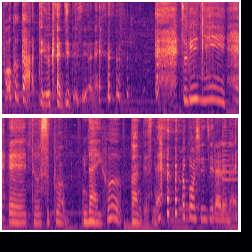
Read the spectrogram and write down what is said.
フォークかっていう感じですよね。次に、えーと、スプーン。ナイフパンですね。もう信じられない。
